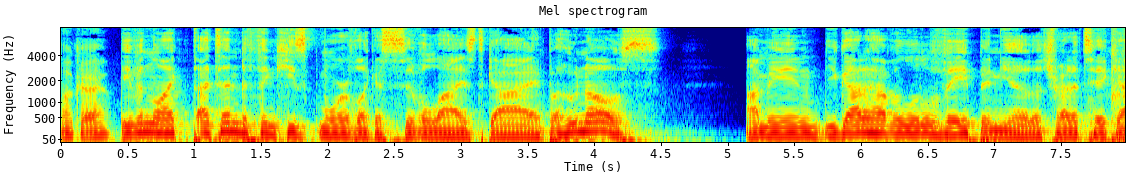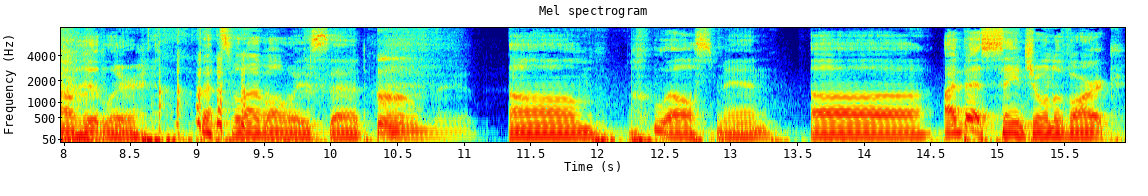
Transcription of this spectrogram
Okay. Even like, I, I tend to think he's more of like a civilized guy, but who knows? I mean, you got to have a little vape in you to try to take out Hitler. That's what I've always said. Oh man. Um, who else, man? Uh, I bet Saint Joan of Arc.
